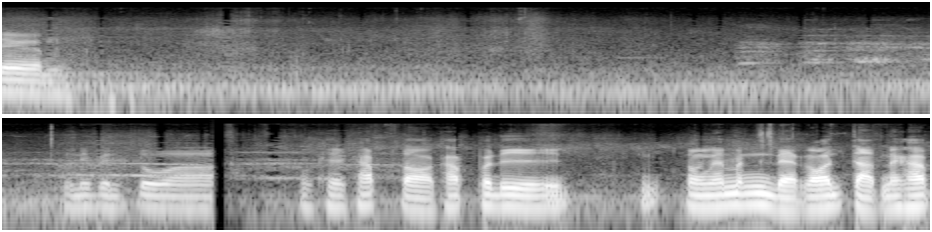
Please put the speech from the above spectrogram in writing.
เดิมอันนี้เป็นตัว โอเคครับ ต่อครับ พอดีตรงนั้นมันแดดร้อนจัดนะครับ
